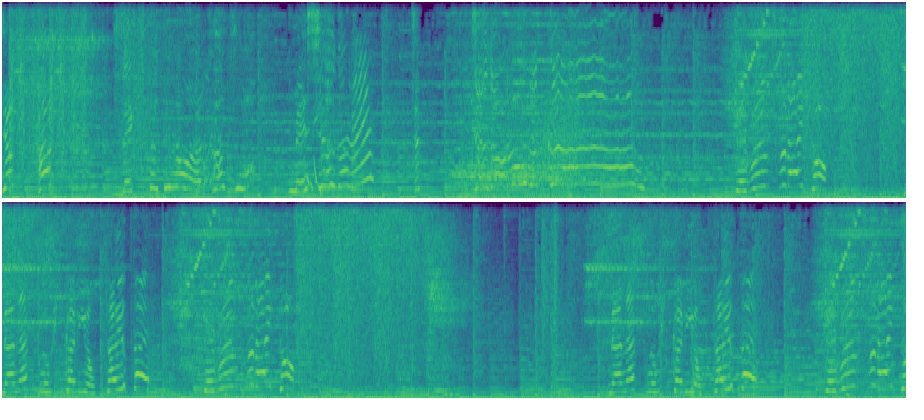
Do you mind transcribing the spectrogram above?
やっはっ出来たての熱々を召し上がれ。じゃじゃがもるくん。セブンスライト。七つの光をたゆたえ。セブンスライト。の光をたゆたいセブンスライト。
